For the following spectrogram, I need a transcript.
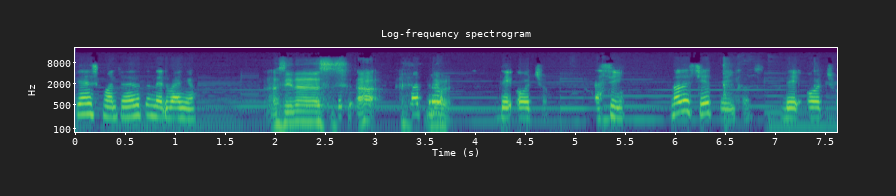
tienes que mantenerte en el baño. Así nada. Ah, Cuatro de ocho. Así. No de siete, hijos. De ocho.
